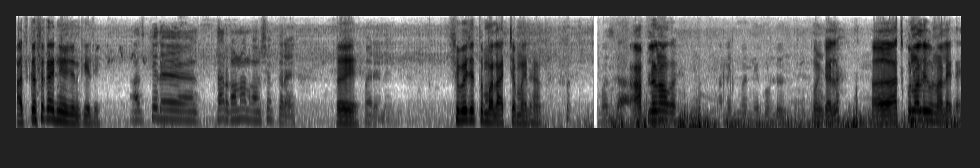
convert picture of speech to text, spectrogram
आज कसं काय नियोजन केले आज केलं तारगाव नांदगाव शेतकर आहे. होय. पर्याला शुभेच्छा तुम्हाला आजच्या मैदानात नमस्कार. आपलं नाव काय? अमित मधने कुंडल. कुंडल आज कोणाला घेऊन आलाय काय?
